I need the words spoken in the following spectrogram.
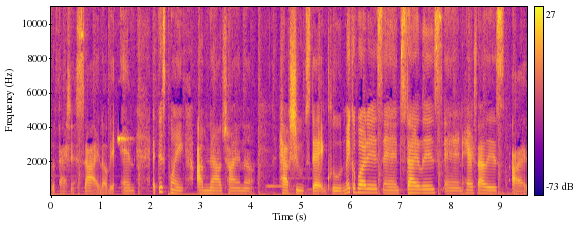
the fashion side of it. And at this point, I'm now trying to have shoots that include makeup artists and stylists and hairstylists. I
